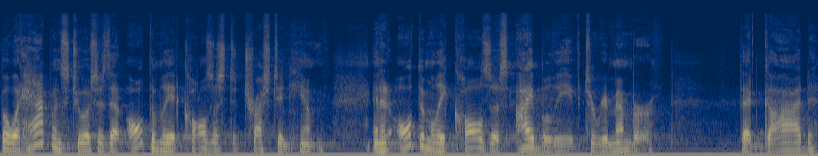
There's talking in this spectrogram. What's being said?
But what happens to us is that ultimately it calls us to trust in Him. And it ultimately calls us, I believe, to remember that God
